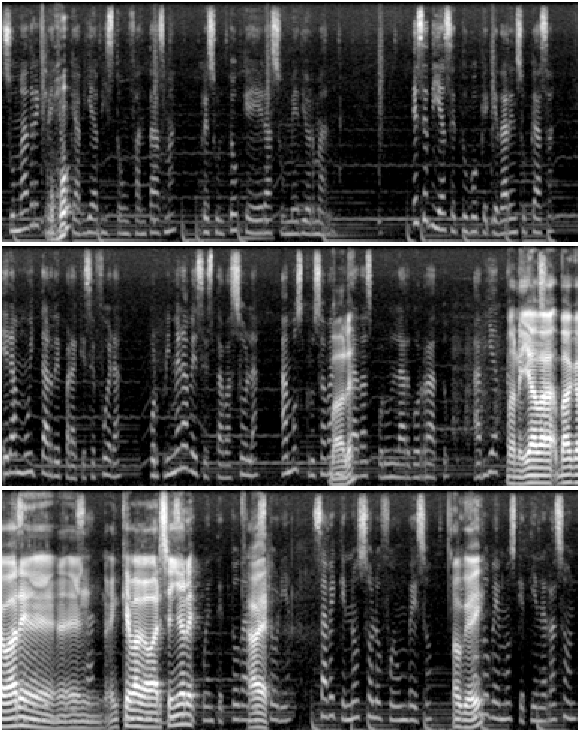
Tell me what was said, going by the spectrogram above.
Su madre creyó que había visto un fantasma, resultó que era su medio hermano. Ese día se tuvo que quedar en su casa, era muy tarde para que se fuera, por primera vez estaba sola, ambos cruzaban miradas por un largo rato. Había bueno, ya va, va a acabar en, en, qué va a acabar, señores. A ver sabe que no solo fue un beso. Okay. Cuando vemos que tiene razón,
